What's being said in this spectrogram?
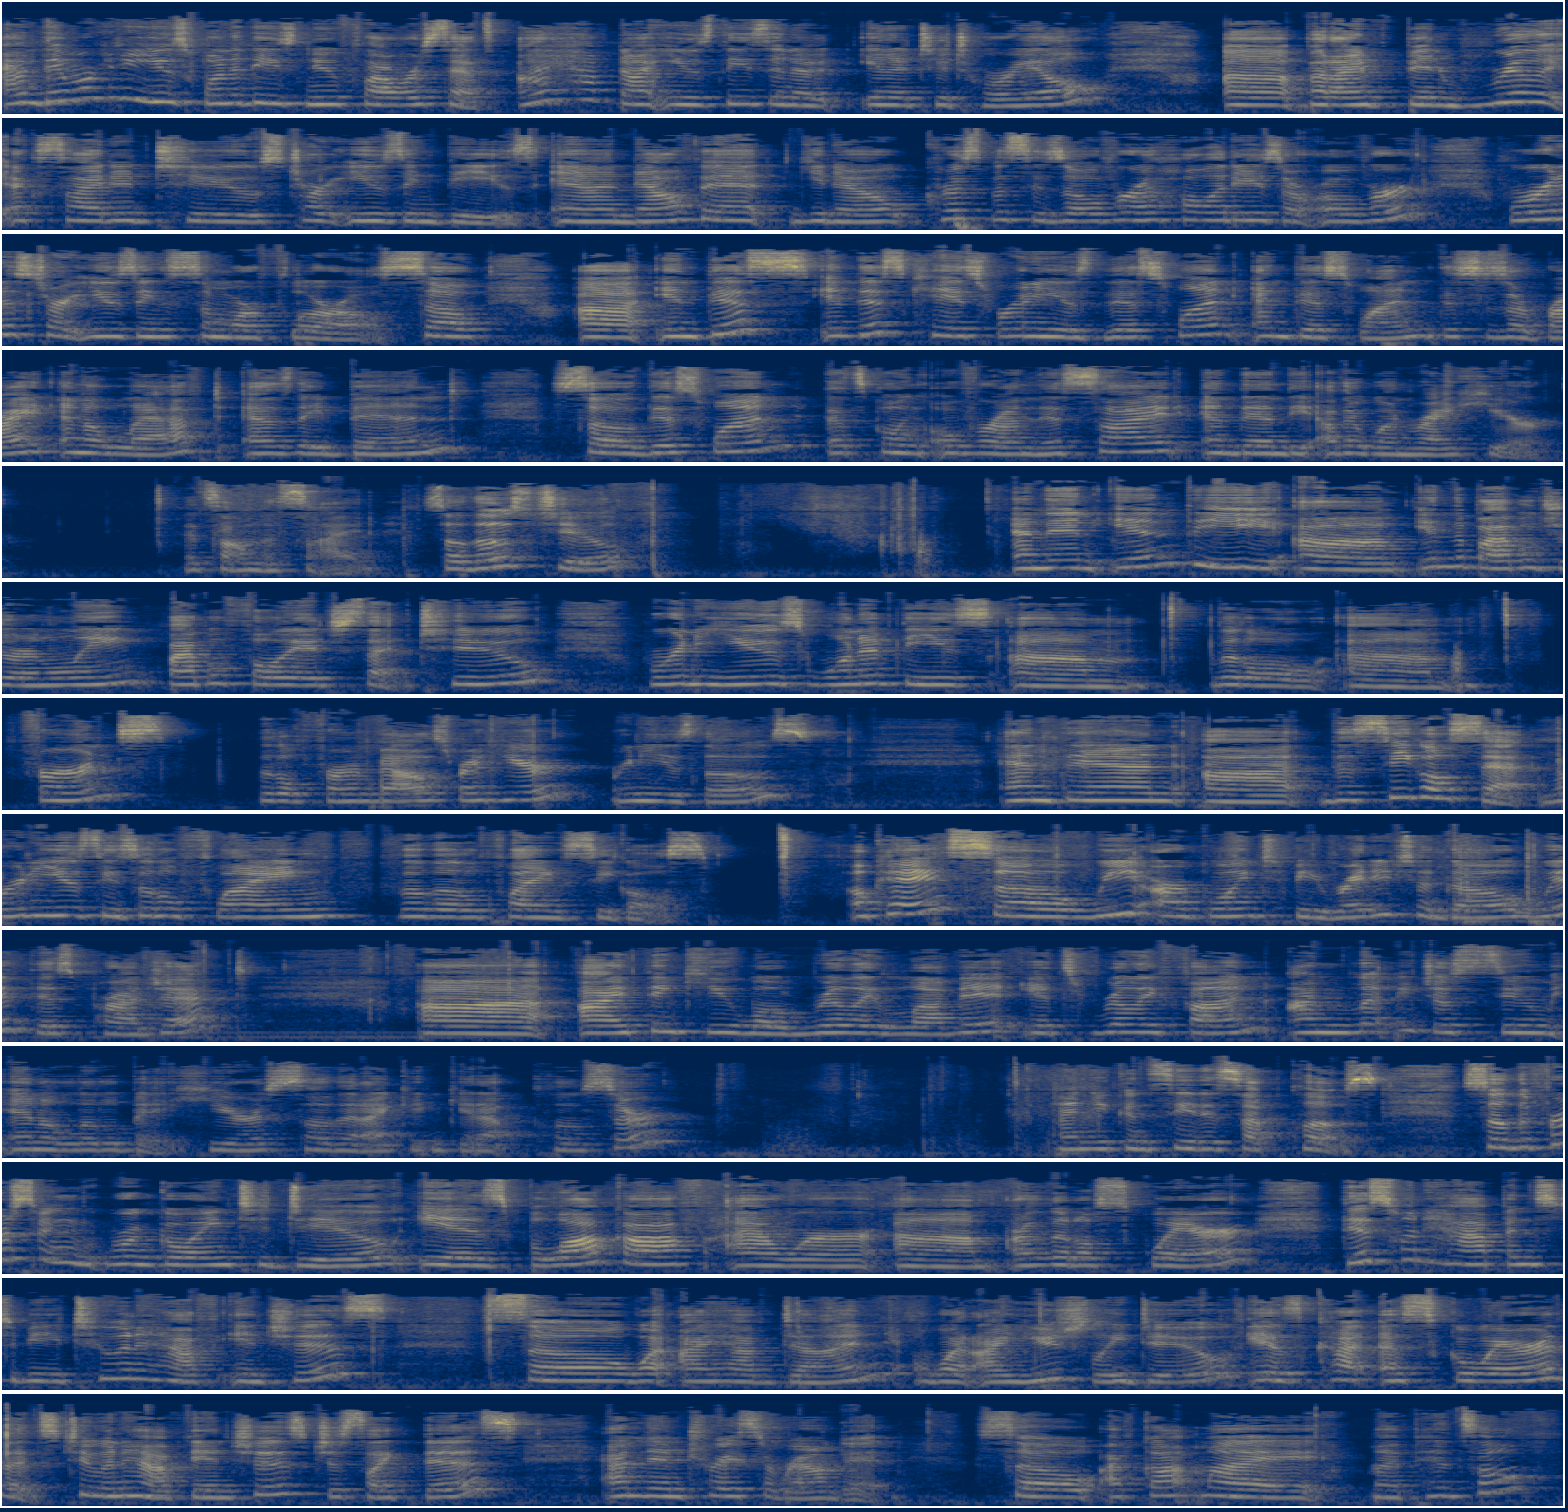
And then we're gonna use one of these new flower sets. I have not used these in a, in a tutorial, uh, but I've been really excited to start using these. And now that, you know, Christmas is over, holidays are over, we're gonna start using some more florals. So uh, in, this, in this case, we're gonna use this one and this one. This is a right and a left as they bend. So this one, that's going over on this side, and then the other one right here. It's on the side. So those two. And then in the um, in the Bible journaling, Bible foliage set two, we're going to use one of these um, little um, ferns, little fern boughs right here. We're going to use those. And then uh, the seagull set, we're going to use these little flying, the little flying seagulls. Okay, so we are going to be ready to go with this project. Uh, I think you will really love it. It's really fun. I'm, let me just zoom in a little bit here so that I can get up closer and you can see this up close. So the first thing we're going to do is block off our, um, our little square. This one happens to be two and a half inches. So what I have done, what I usually do is cut a square that's two and a half inches, just like this, and then trace around it. So I've got my, my pencil,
